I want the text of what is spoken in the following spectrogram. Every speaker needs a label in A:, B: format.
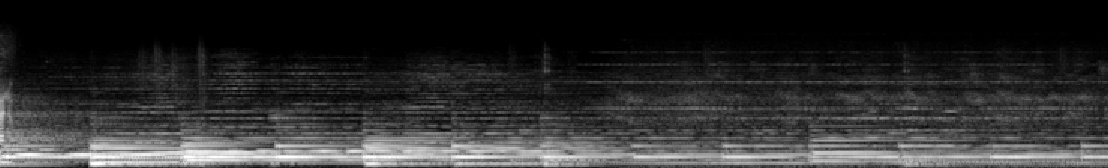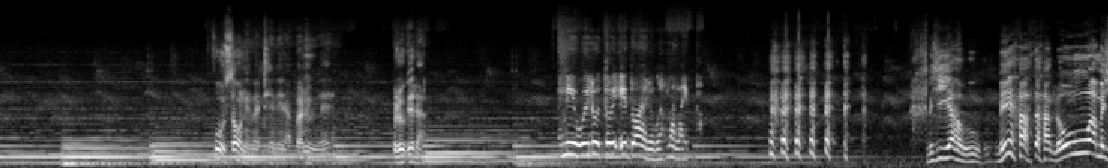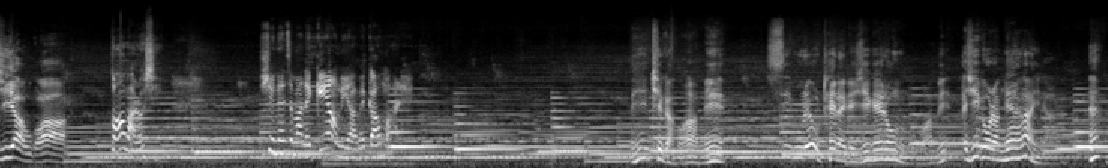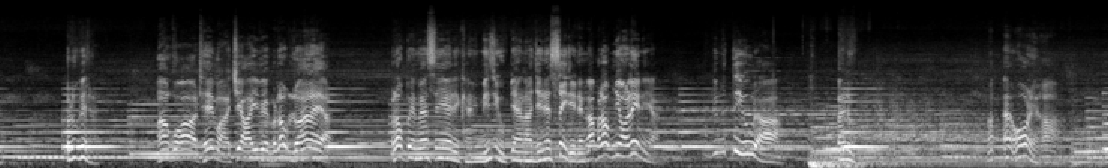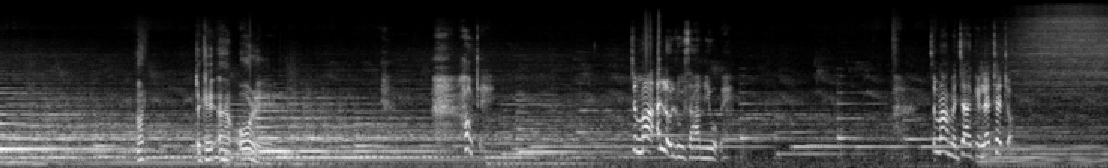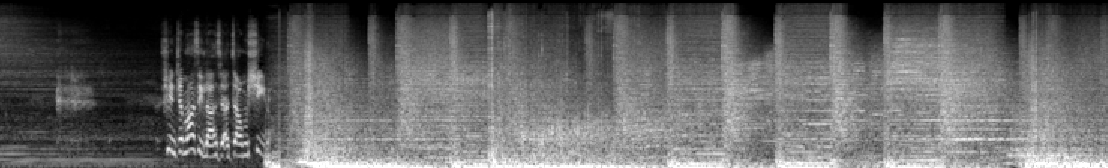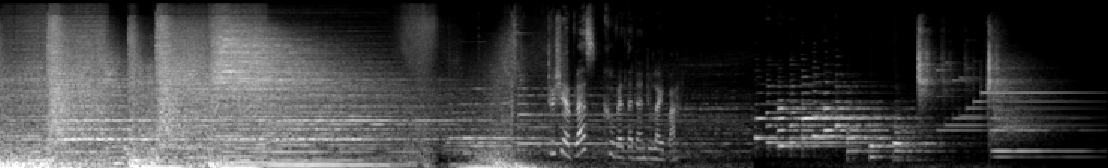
A: အဲ့တော့ကိုစောင့်နေမှထင်နေတာပန်းလူလေဘလို့ဖြစ်တာ
B: အလီဝေးလို့တွေးအေးသွားတယ်လို့ပဲမှတ်လိုက်ပါ
A: မကြီးရဘူးမင်းဟာတာလုံးဝမကြီးရဘူးကွာ
B: သွားပါတော့ရှင်ရှင်နဲ့ကျမနဲ့ကင်းအောင်နေရပဲကောင်းပါတယ်
A: မင်းချစ်ကကွာမင်းစီဘူးလေးကိုထည့်လိုက်တဲ့ရေခဲတုံးလို့ကွာမင်းအရှိပြောတာမြန်လာရင်လားဟမ်ဘလို့ဖြစ်တာငါကွာအထဲမှာအကြာကြီးပဲဘလောက်လွမ်းလိုက်ရဘလောက်ပင်မဆင်းရဲနေခံပြီးမင်းစီကိုပြန်လာခြင်းနဲ့စိတ်တွေနဲ့ငါဘလောက်မျော်လင့်နေရမင်းမသိဘူးလားပန်းလို့ငါ အံ့ဩတယ်ဟာငါတကယ်အံ့ဩတယ်
B: ဟုတ်တယ်ကျမအဲ့လိုလူစားမျိုးပဲကျမမကြခင်လက်ထက်တော့ရှင်ကျမစီလာစရာအကြောင်းမရှိတော့
C: 2 share plus ခုပဲတက်တန်းတူလိုက်ပါ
